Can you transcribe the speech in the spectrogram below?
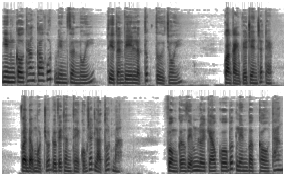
Nhìn cầu thang cao vút bên sườn núi, thì Tuấn Vi lập tức từ chối. Quang cảnh phía trên rất đẹp, vận động một chút đối với thân thể cũng rất là tốt mà. Phùng Cương Diễm lôi kéo cô bước lên bậc cầu thang,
